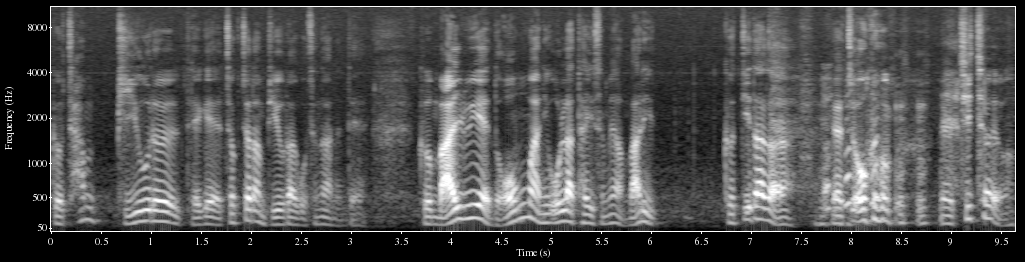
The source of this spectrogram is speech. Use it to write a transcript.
그 참 비율을 되게 적절한 비유라고 생각하는데 그 말 위에 너무 많이 올라타 있으면 말이 그 뛰다가 예, 조금 예, 지쳐요.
